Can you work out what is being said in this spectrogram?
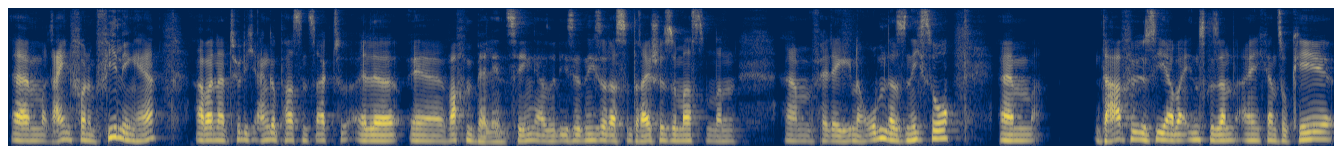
ähm, rein von dem Feeling her, aber natürlich angepasst ins aktuelle äh, Waffenbalancing. Also die ist jetzt nicht so, dass du drei Schüsse machst und dann ähm, fällt der Gegner oben, das ist nicht so. Ähm, Dafür ist sie aber insgesamt eigentlich ganz okay,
